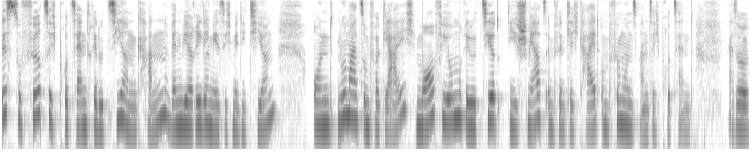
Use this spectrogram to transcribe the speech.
bis zu 40 Prozent reduzieren kann, wenn wir regelmäßig meditieren. Und nur mal zum Vergleich, Morphium reduziert die Schmerzempfindlichkeit um 25 Prozent. Also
